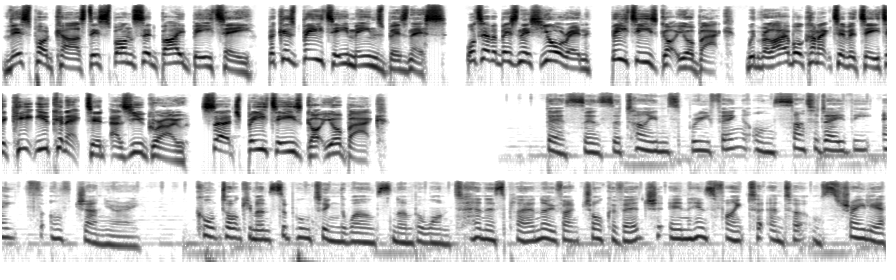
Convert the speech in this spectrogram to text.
This podcast is sponsored by BT because BT means business. Whatever business you're in, BT's got your back with reliable connectivity to keep you connected as you grow. Search BT's got your back. This is the Times briefing on Saturday, the 8th of January. Court documents supporting the world's number one tennis player Novak Djokovic in his fight to enter Australia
